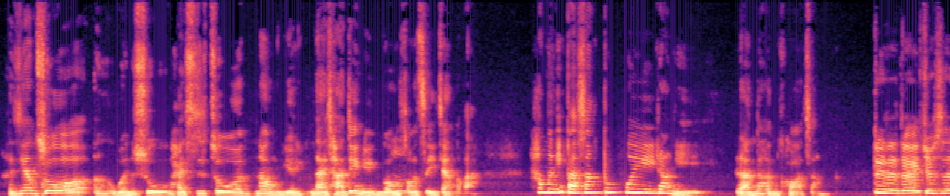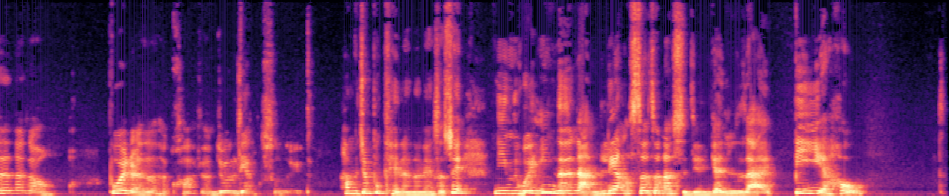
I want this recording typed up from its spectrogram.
很像做呃文书，还是做那种员奶茶店员工，什么之类这样的吧，他们一般上不会让你染的很夸张。对对对，就是那种不会染的很夸张，就亮色那种。他们就不可以染的亮色，所以你唯一能染亮色这段时间，应该就是在毕业后，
